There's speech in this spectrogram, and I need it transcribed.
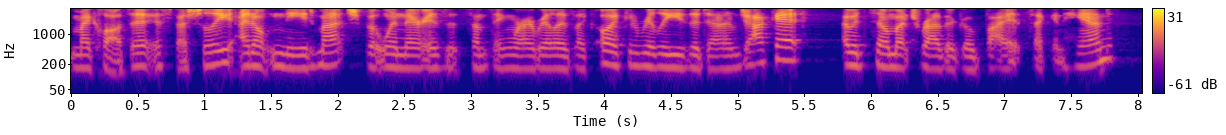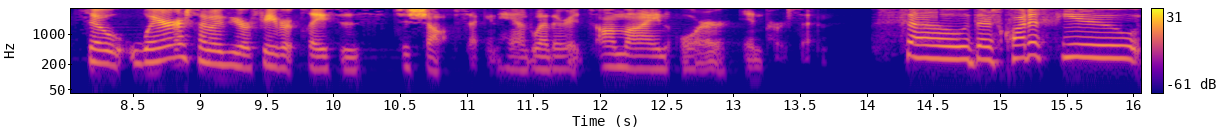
my closet, especially, I don't need much, but when there is something where I realize, like, oh, I could really use a denim jacket, I would so much rather go buy it secondhand. So, where are some of your favorite places to shop secondhand, whether it's online or in person? So, there's quite a few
